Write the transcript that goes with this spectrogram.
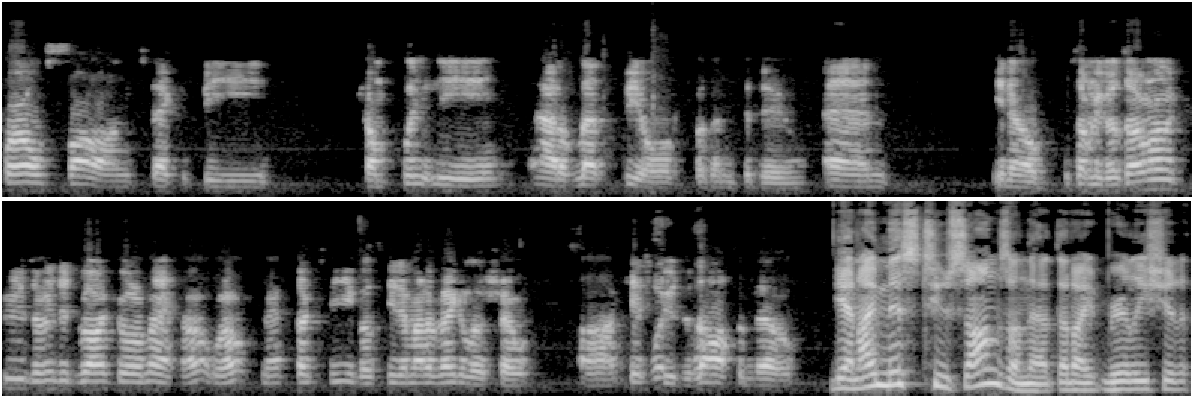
12 songs that could be completely out of left field for them to do. And you know, somebody goes, "Oh, I'm on a cruise. I did Rock and Roll Night." Oh, well, that sucks for you. Go see them at a regular show. Uh, Kiss What- Cruise is what- awesome though. Yeah, and I missed two songs on that that I really should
